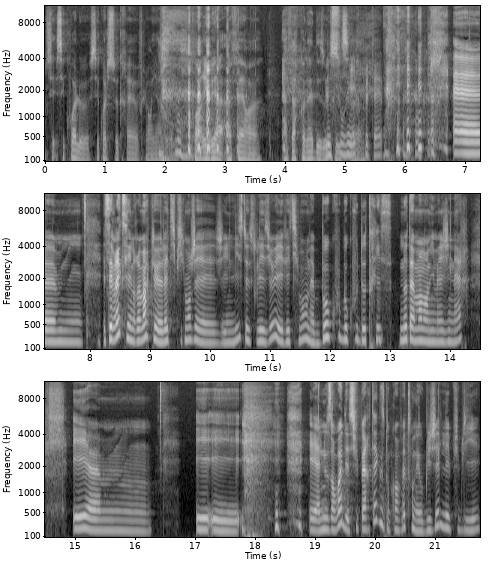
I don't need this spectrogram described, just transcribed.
c'est quoi le c'est quoi le secret, euh, Florian, de- pour arriver à, à faire à faire connaître des Le autrices sourire, euh, peut-être. Euh, c'est vrai que c'est une remarque. Là, typiquement, j'ai j'ai une liste sous les yeux et effectivement, on a beaucoup, beaucoup d'autrices, notamment dans l'imaginaire. Et, euh, et, et, et elles nous envoient des super textes, donc en fait, on est obligé de les publier.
